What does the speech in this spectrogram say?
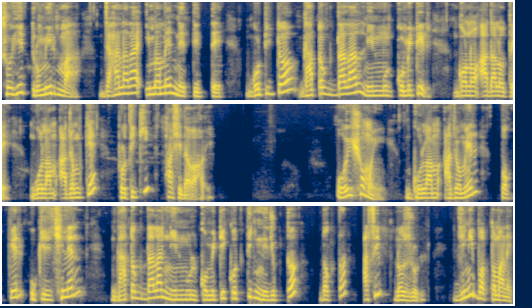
শহীদ রুমির মা জাহানারা ইমামের নেতৃত্বে গঠিত ঘাতক দালাল নির্মূল কমিটির গণ আদালতে গোলাম আজমকে প্রতীকী ফাঁসি দেওয়া হয়। ওই সময় গোলাম আজমের পক্ষের উকিল ছিলেন ঘাতক দালাল নির্মূল কমিটি কর্তৃক নিযুক্ত ডক্টর আসিফ নজরুল, যিনি বর্তমানে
